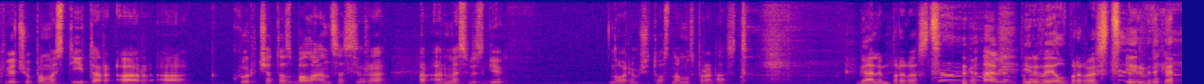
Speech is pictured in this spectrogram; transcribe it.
kviečiu pamastyti, ar, ar, ar kur čia tas balansas yra, ar, ar mes visgi norim šitos namus prarasti. Galim prarasti. Galim. Prarast. Ir vėl prarasti. Ir vėl.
